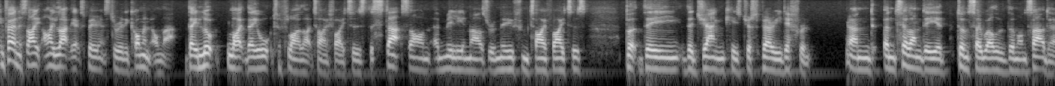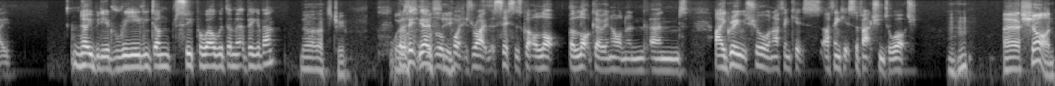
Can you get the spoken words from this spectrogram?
in fairness, I, I lack the experience to really comment on that. They look like they ought to fly like TIE fighters. The stats aren't a million miles removed from TIE fighters, but the the jank is just very different. And until Andy had done so well with them on Saturday, nobody had really done super well with them at a big event. No, that's true. We'll, but I think the overall we'll point is right that Sis has got a lot a lot going on, and and I agree with Sean. I think it's I think it's a faction to watch. Mm-hmm. Uh, Sean,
